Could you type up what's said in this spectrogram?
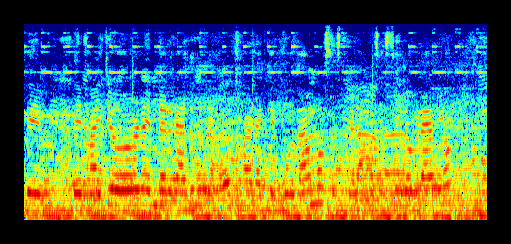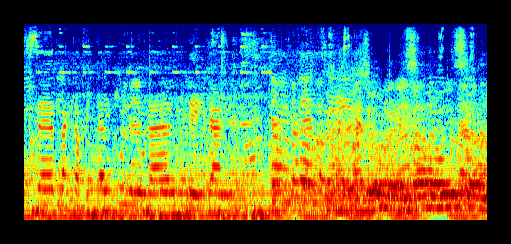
de, de, mayor envergadura para que podamos, esperamos así lograrlo, ser la capital cultural de Hidalgo. Se ha organizado esta,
